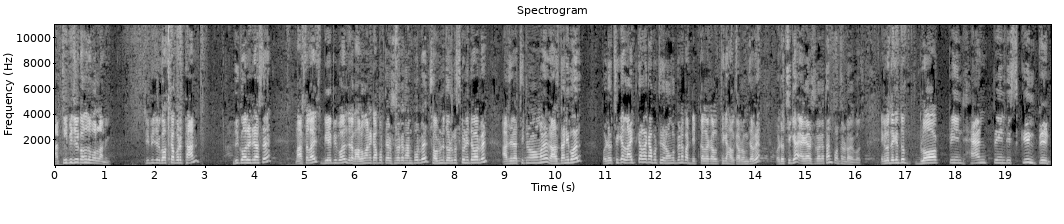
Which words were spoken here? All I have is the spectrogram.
আর থ্রি পিসের কথা তো বললামই। থ্রি পিসের গছ কাপড়ের থান, দুই কোয়ালিটির আছে মার্শালাইজ বিআইপি বয়েল যেটা ভালো মানের কাপড়, তেরোশো টাকা থান পড়বে, সর্বনিম্ন দশ গজ করে নিতে পারবেন। আর যেটা চিকন মানের, রাজধানী বয়েল ওটা হচ্ছে গিয়ে লাইট কালার কাপড় থেকে রং উঠবে না বা ডিপ কালার কালার থেকে হালকা রং যাবে। ওটা হচ্ছে গিয়ে এগারোশো টাকা থান, পঞ্চান্ন টাকা গজ। এগুলোতে কিন্তু block print hand print screen print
